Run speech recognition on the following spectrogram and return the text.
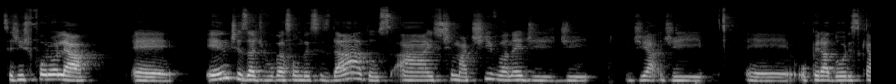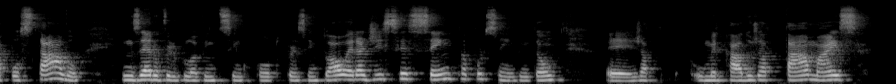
Se a gente for olhar é, antes da divulgação desses dados, a estimativa né, de, de, de, de é, operadores que apostavam em 0,25 ponto percentual era de 60%. Então, é, já, o mercado já está mais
